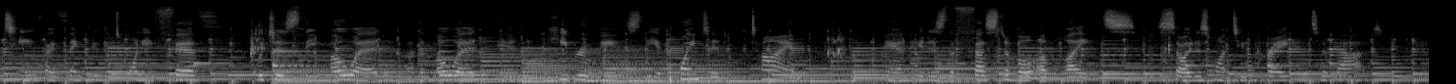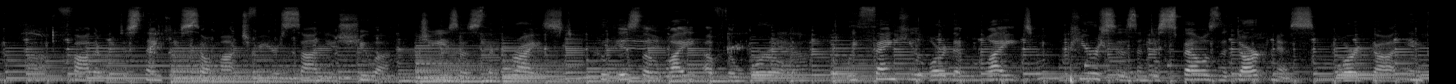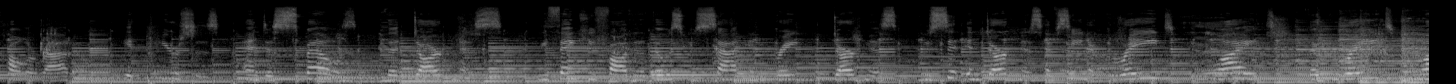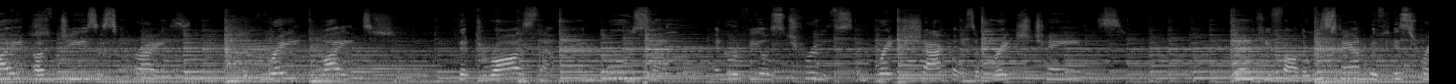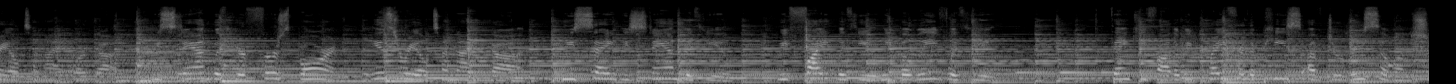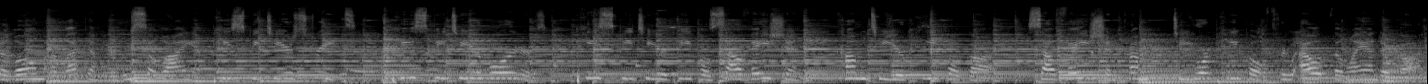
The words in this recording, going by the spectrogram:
19th, I think, through the 25th, which is the Moed. Uh, the Moed in Hebrew means the appointed time, and it is the festival of lights. So I just want to pray into that. Uh, Father, we just thank you so much for your Son, Yeshua, Jesus the Christ, who is the light of the world. Thank you, Lord, that light pierces and dispels the darkness, Lord God, in Colorado. It pierces and dispels the darkness. We thank you, Father, that those who sat in great darkness, who sit in darkness, have seen a great light, the great light of Jesus Christ, the great light that draws them and woos them reveals truths and breaks shackles and breaks chains. Thank you, Father. We stand with Israel tonight, Lord God. We stand with your firstborn, Israel, tonight, God. We say we stand with you. We fight with you. We believe with you. Thank you, Father. We pray for the peace of Jerusalem. Shalom Aleichem, Jerusalem. Peace be to your streets. Be to your borders. Peace be to your people. Salvation come to your people, God. Salvation come to your people throughout the land, O God.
